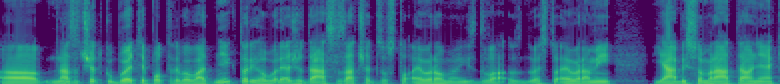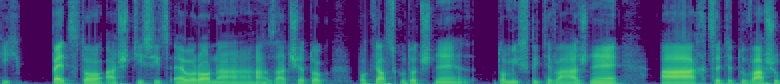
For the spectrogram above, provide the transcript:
Uh, na začiatku budete potrebovať, niektorí hovoria, že dá sa začať so 100 eurami, s 200 eurami. Ja by som rátal nejakých 500 až 1000 eur na začiatok, pokiaľ skutočne to myslíte vážne a chcete tú vašu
